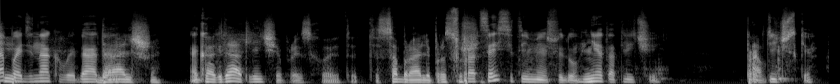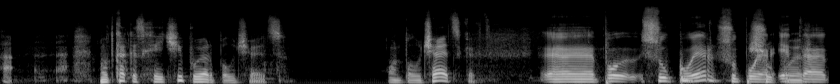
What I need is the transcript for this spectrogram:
Этапы одинаковые, да, да. Дальше. А- Когда отличие происходит? Это собрали, В просушили. процессе ты имеешь в виду? Нет отличий. Практически. Ну вот как из хейчи пуэр получается? Он получается как-то? Э, по шупуэр, шупуэр, Шупуэр. это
